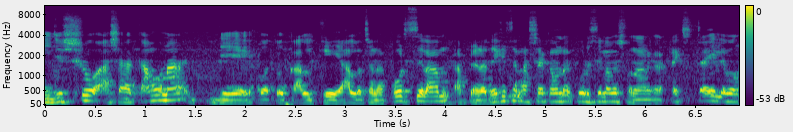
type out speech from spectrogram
নিজস্ব আশা কামনা যে গতকালকে আলোচনা করছিলাম, আপনারা দেখেছেন আশা কামনা করছিলাম, সোনারগাঁ টেক্সটাইল এবং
